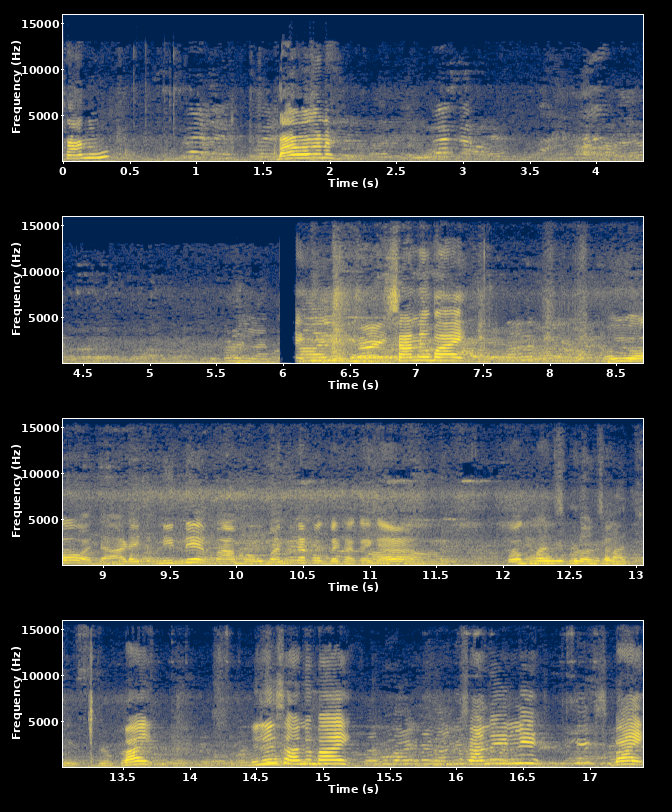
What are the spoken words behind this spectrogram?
ಸಾನು ಬಾ ಹೋಗೋಣ ಸಾನು ಬಾಯ್. ಅಯ್ಯೋ ಅದಾಡಾಯ್ತು. ನಿದ್ದೆ ಮಂತ್ರಕ್ಕೆ ಹೋಗ್ಬೇಕಾಗ ಈಗ? ಬಾಯ್. ಇಲ್ಲಿ ಸಾನು ಬಾಯ್. ಸಾನು ಇಲ್ಲಿ. ಬಾಯ್.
